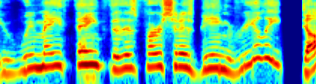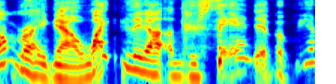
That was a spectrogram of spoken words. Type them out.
we may think that this person is being really dumb right now. Why do they not understand it? But know,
